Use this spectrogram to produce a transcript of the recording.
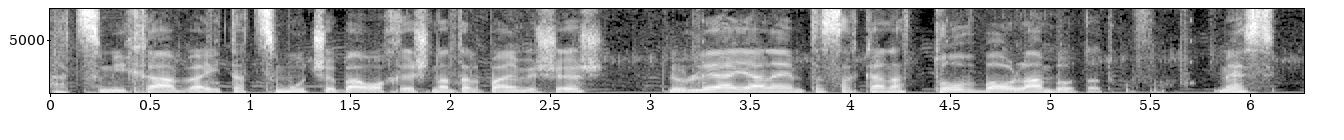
הצמיחה וההתעצמות שבאו אחרי שנת 2006, לולא היה להם את השחקן הטוב בעולם באותה תקופה, מסי.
